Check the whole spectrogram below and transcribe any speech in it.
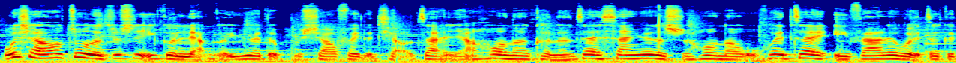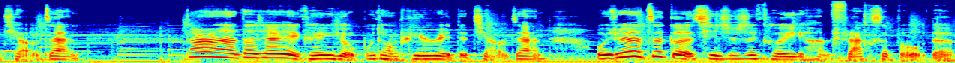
我想要做的就是一个两个月的不消费的挑战。然后呢，可能在三月的时候呢，我会再 evaluate 这个挑战。当然了，大家也可以有不同 period 的挑战。我觉得这个其实是可以很 flexible 的。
